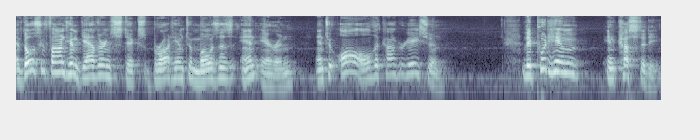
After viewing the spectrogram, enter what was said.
And those who found him gathering sticks brought him to Moses and Aaron and to all the congregation. They put him in custody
